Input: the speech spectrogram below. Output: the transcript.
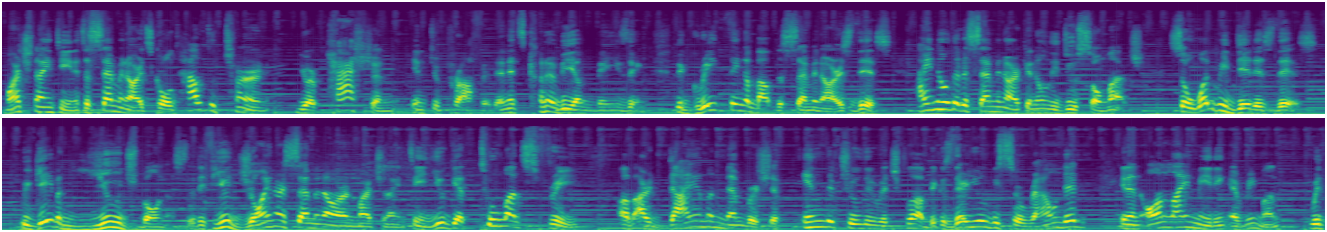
March 19. It's a seminar. It's called How to Turn Your Passion into Profit. And it's going to be amazing. The great thing about the seminar is this. I know that a seminar can only do so much. So what we did is this we gave a huge bonus that if you join our seminar on March 19, you get two months free of our diamond membership in the Truly Rich Club because there you'll be surrounded in an online meeting every month with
